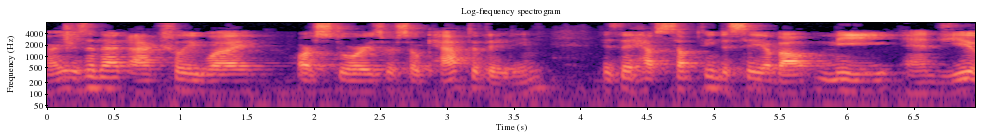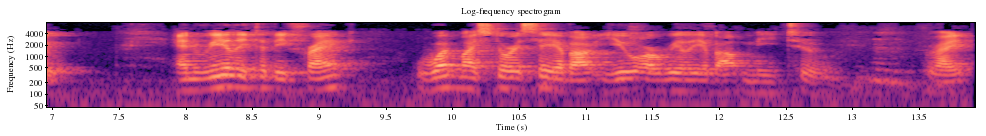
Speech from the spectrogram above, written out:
Right? Isn't that actually why our stories are so captivating is they have something to say about me and you. And really, to be frank, what my stories say about you are really about me too. Right?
